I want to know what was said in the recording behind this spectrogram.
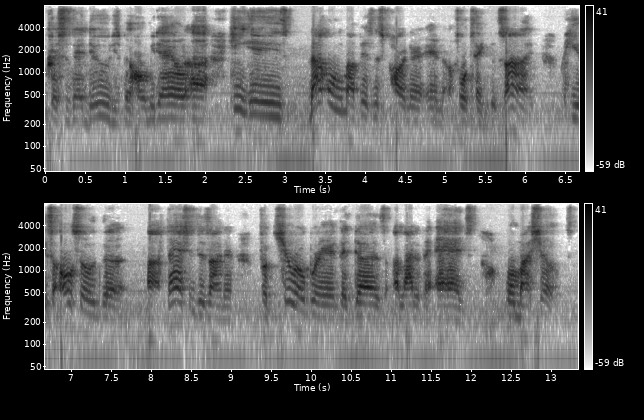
Chris is that dude. He's been holding me down. Uh, he is not only my business partner in a full tank design, but he is also the uh, fashion designer for Curo brand that does a lot of the ads on my shows.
